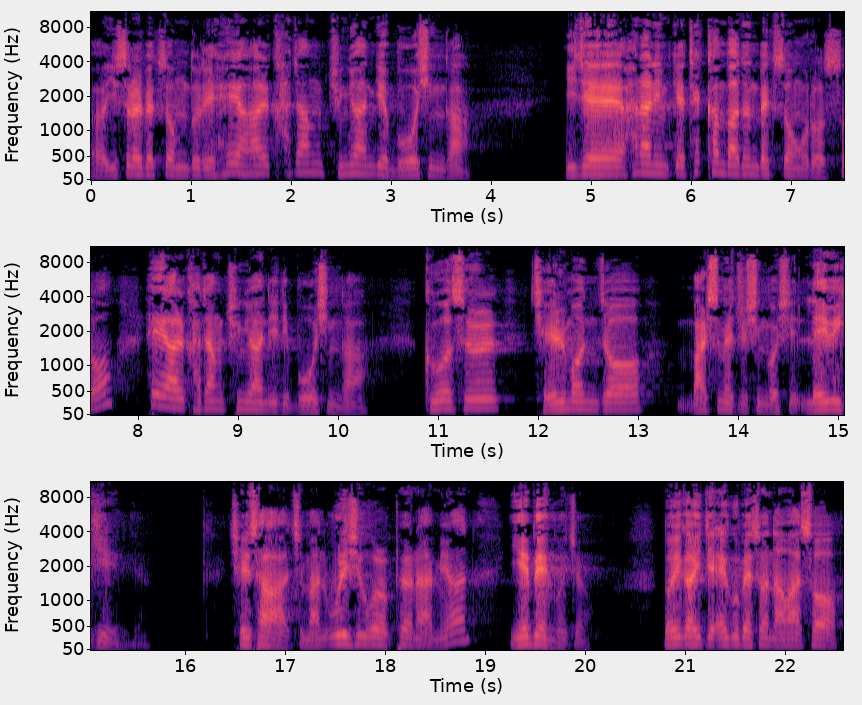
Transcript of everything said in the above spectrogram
어, 이스라엘 백성들이 해야 할 가장 중요한 게 무엇인가? 이제 하나님께 택함 받은 백성으로서 해야 할 가장 중요한 일이 무엇인가? 그것을 제일 먼저 말씀해 주신 것이 레위기 제사지만 우리식으로 표현하면 예배인 거죠. 너희가 이제 애굽에서 나와서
